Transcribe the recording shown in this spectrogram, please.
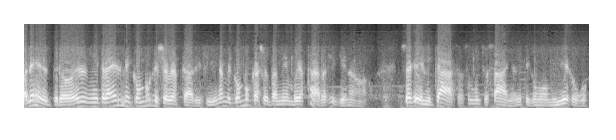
panel, pero él, mientras él me convoque yo voy a estar, y si no me convoca yo también voy a estar, así que no. Ya que en mi casa, hace muchos años, viste, como mi viejo,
